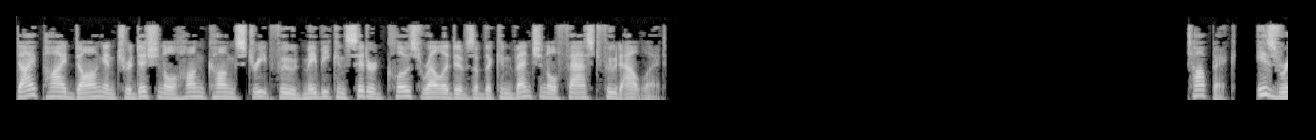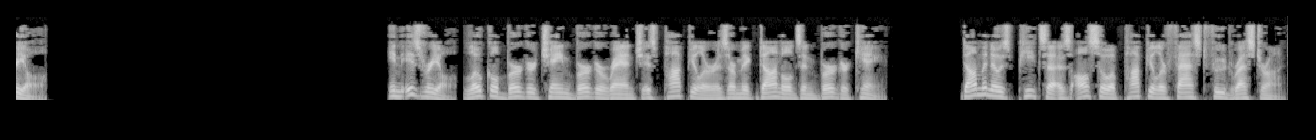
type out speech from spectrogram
Dai Pai Dong and traditional Hong Kong street food may be considered close relatives of the conventional fast food outlet. Israel In Israel, local burger chain Burger Ranch is popular as are McDonald's and Burger King. Domino's Pizza is also a popular fast food restaurant.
